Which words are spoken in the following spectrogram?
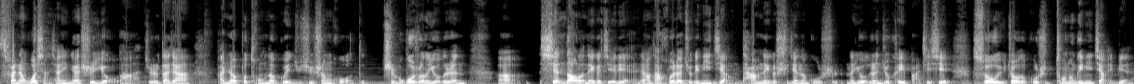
反正我想象应该是有哈，就是大家按照不同的轨迹去生活的，只不过说呢，有的人啊先到了那个节点，然后他回来就给你讲他们那个时间的故事，那有的人就可以把这些所有宇宙的故事通通给你讲一遍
